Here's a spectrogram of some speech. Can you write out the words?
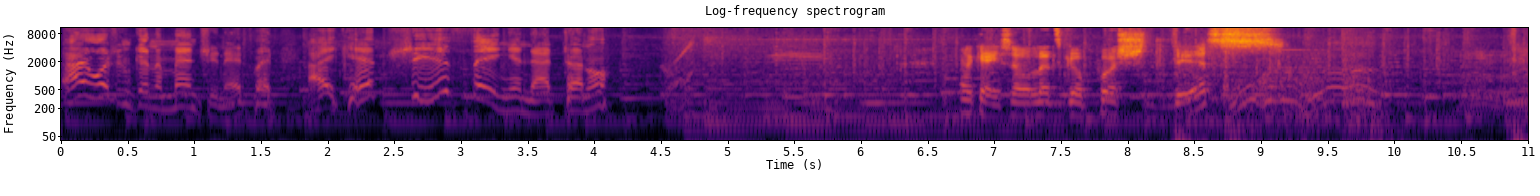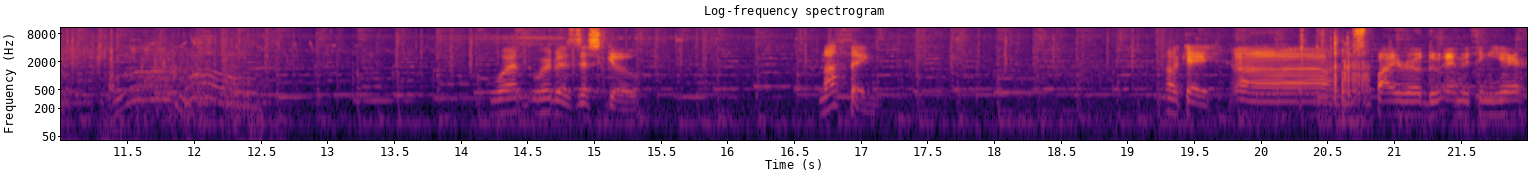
I wasn't gonna mention it, but I can't see a thing in that tunnel. Okay, so let's go push this. What? Where does this go? Nothing. Okay, uh, does Spyro do anything here?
